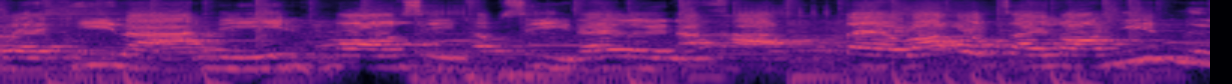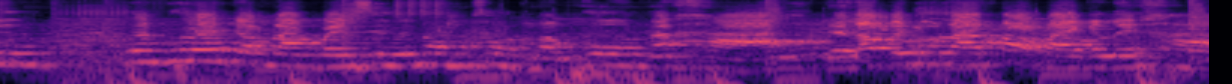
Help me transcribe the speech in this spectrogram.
แวะที่ร้านนี้ม4ทับ4ได้เลยนะคะ แต่ว่าอดใจรอนิดนึง เพื่อนๆกำลังไปซื้อนมสดมาเพิ่มนะคะ เดี๋ยวเราไปดูร้านต่อไปกันเลยค่ะ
